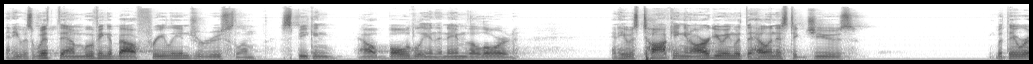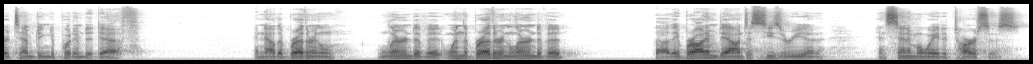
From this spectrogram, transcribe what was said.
And he was with them, moving about freely in Jerusalem, speaking out boldly in the name of the Lord. And he was talking and arguing with the Hellenistic Jews, but they were attempting to put him to death. And now the brethren learned of it. When the brethren learned of it, uh, they brought him down to Caesarea and sent him away to Tarsus.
